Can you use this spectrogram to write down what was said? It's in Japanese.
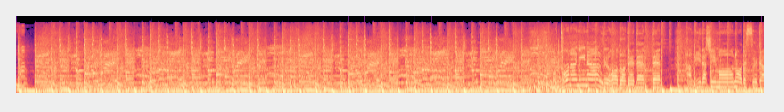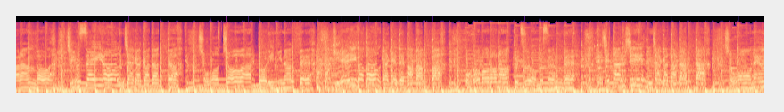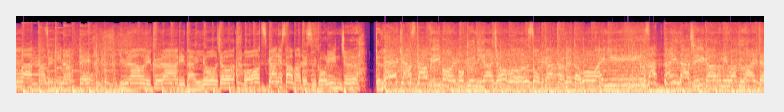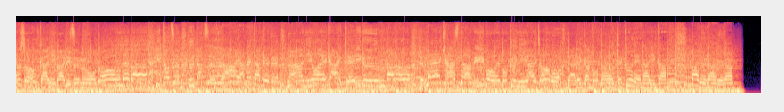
大人になるほど出てってはみ出し物ですがランド。人生論者が語った象徴は鳥になって。綺麗事だけでパパッパゆらりくらり大養生お疲れ様です。ご臨終テレキャスター b ボーイ僕に愛情を。嘘で固めたお愛に。うざったいんだ。違う魅惑ハイテンション。カニバリズム踊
